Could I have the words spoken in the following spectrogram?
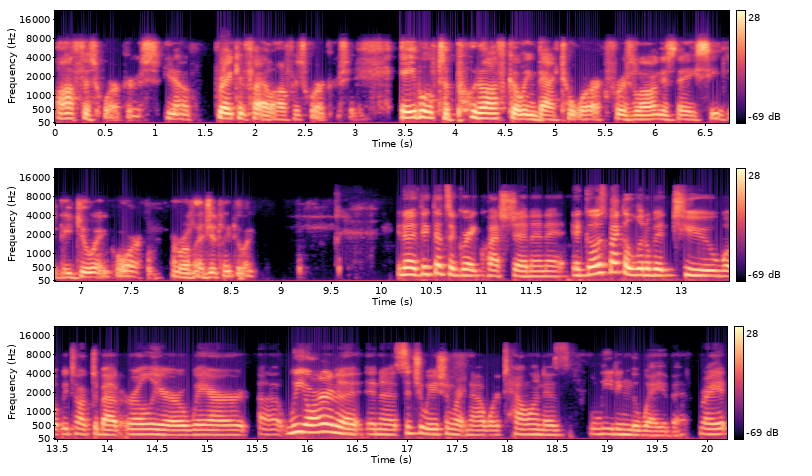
office workers, you know, rank and file office workers, able to put off going back to work for as long as they seem to be doing or are allegedly doing? You know, I think that's a great question. And it, it goes back a little bit to what we talked about earlier, where uh, we are in a in a situation right now where talent is leading the way a bit, right?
